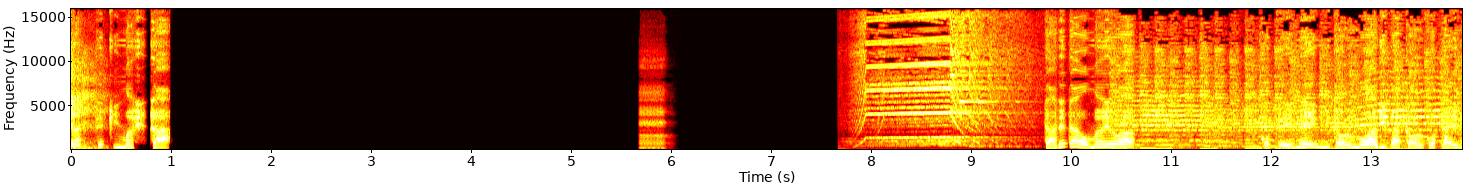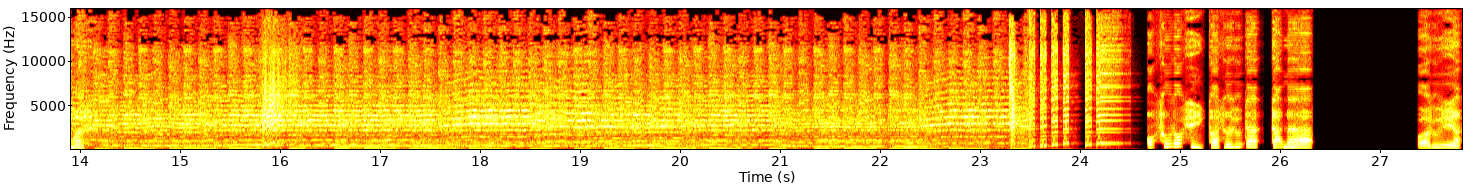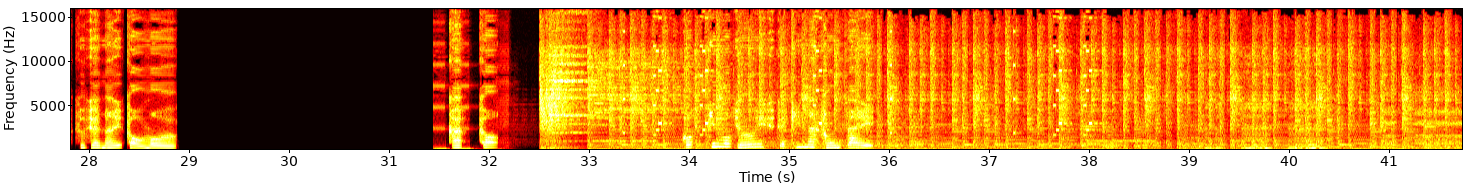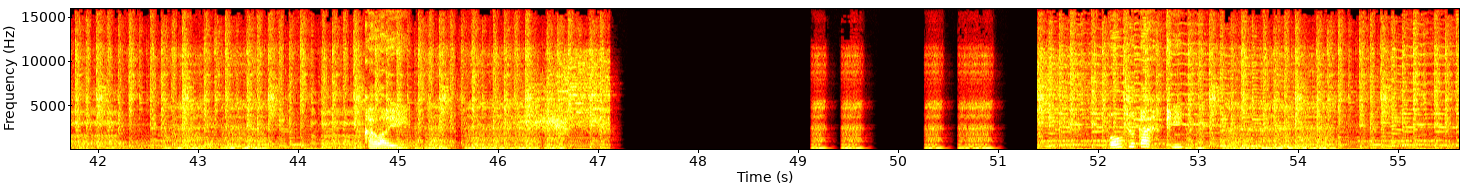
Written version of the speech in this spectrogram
やってきました。誰だお前は。ご丁寧にどうもありがとうございます。恐ろしいパズルだったな悪い奴じゃないと思う。カット。こっちも上位的な存在。かわいい。ポーズが好き。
